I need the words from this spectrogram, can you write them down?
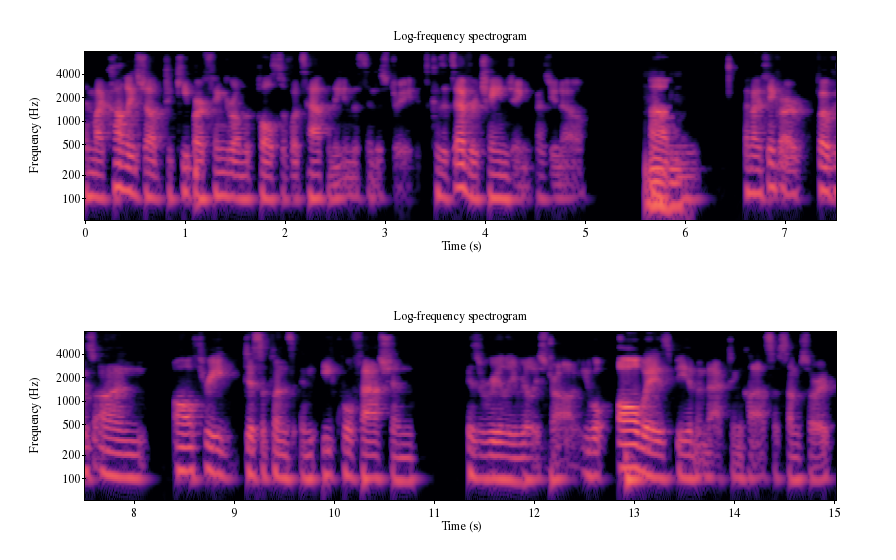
and my colleagues' job to keep our finger on the pulse of what's happening in this industry because it's ever changing, as you know. Mhm. Um, and I think our focus on all three disciplines in equal fashion is really, really strong. You will always be in an acting class of some sort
